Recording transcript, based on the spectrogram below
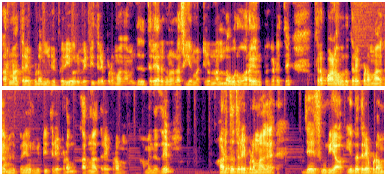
கர்ணா திரைப்படம் மிகப்பெரிய ஒரு வெற்றி திரைப்படமாக அமைந்தது. திரையரங்கிலும் ரசிகர் மட்டிலும் நல்ல ஒரு வரவேற்பு கிடைத்து சிறப்பான ஒரு திரைப்படமாக மிகப்பெரிய ஒரு வெற்றி திரைப்படம் கர்ணா திரைப்படம் அமைந்தது. அடுத்த திரைப்படமாக ஜெயசூர்யா. இந்த திரைப்படம்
